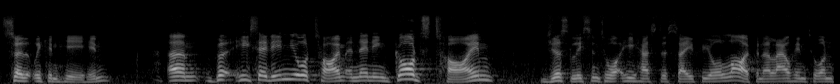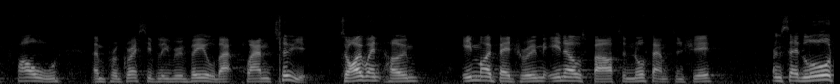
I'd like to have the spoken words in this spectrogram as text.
so that we can hear him. Um, but he said, In your time, and then in God's time, just listen to what he has to say for your life and allow him to unfold and progressively reveal that plan to you. So I went home in my bedroom in Barton, Northamptonshire, and said, Lord,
